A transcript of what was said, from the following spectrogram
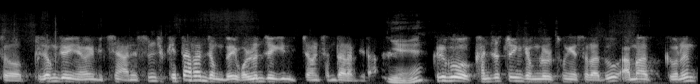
저 부정적인 영향을 미치지 않았으면 좋겠다라는 정도의 원론적인 입장을 전달합니다. 예. 그리고 간접적인 경로를 통해서라도 아마 그거는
